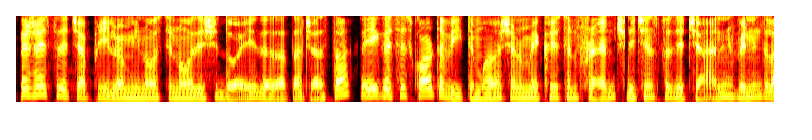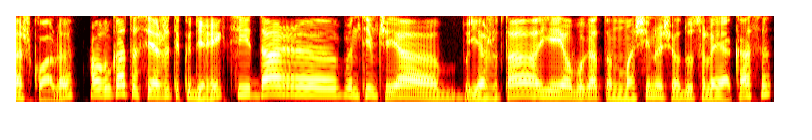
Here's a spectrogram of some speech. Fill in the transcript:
Pe 16 aprilie 1992, de data aceasta, ei găsesc o altă victimă, și anume Kristen French, de 15 ani, venind de la școală. Au rugat-o să-i ajute cu direcții, dar în timp ce ea îi ajuta, ei au băgat-o în mașină și au dus-o la ea acasă.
